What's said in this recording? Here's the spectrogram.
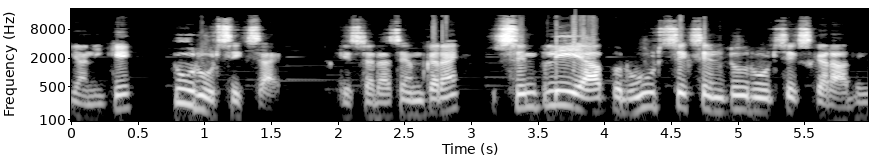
यानी कि टू रूट सिक्स आए किस तरह से हम कराएँ सिंपली आप root six into root six करा दें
